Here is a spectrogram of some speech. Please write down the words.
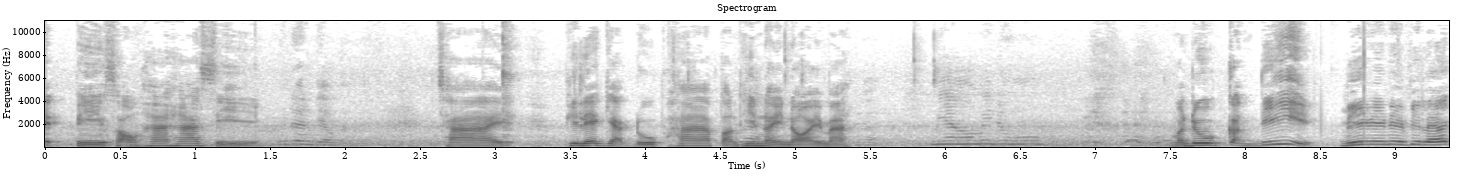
7ปี2554รู้เดือนเดียวกันเลยใช่ พี่เล็กอยากดูภาพตอนที่หน่อยๆไหมไม่เอาไม่ดู มาดูก่อนดินี่นี่นี่พี่เล็ก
